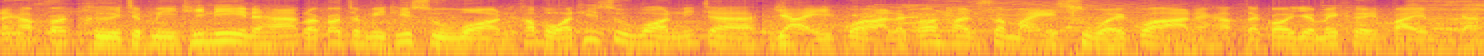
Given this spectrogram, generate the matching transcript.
นะครับ ก็คือจะมีที่นี่นะครับ แล้วก็จะมีที่ซูวอนเขาบอกว่าที่ซูวอนนี่จะใหญ่กว่า แล้วก็ทันสมัยสวยกว่านะครับ แต่ก็ยังไม่เคยไปเหมือนกัน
